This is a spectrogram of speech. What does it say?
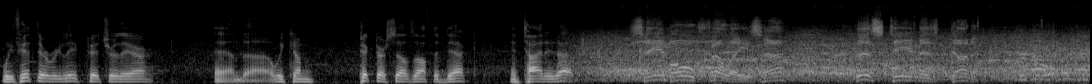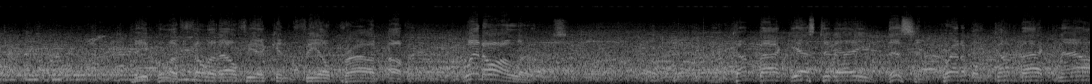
We've hit their relief pitcher there, and uh, we come picked ourselves off the deck and tied it up. Same old Phillies, huh? This team has done it. People of Philadelphia can feel proud of it, win or lose. Comeback yesterday, this incredible comeback now.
